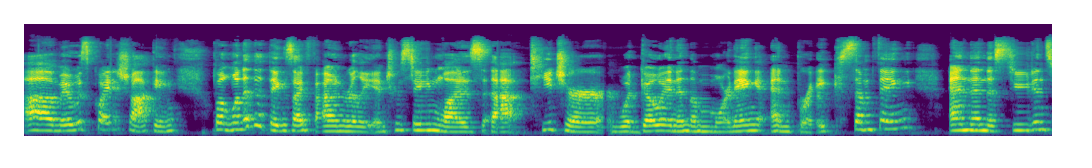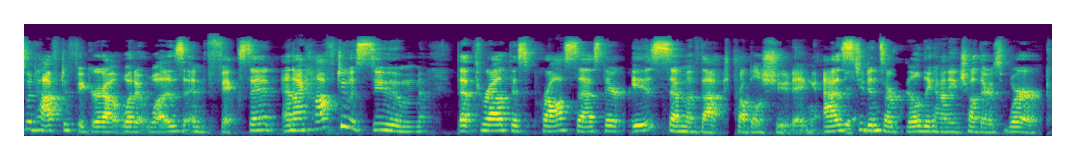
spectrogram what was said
Um, it was quite shocking. But one of the things I found really interesting was that teacher would go in in the morning and break something, and then the students would have to figure out what it was and fix it. And I have to assume that throughout this process, there is some of that troubleshooting as yeah. students are building on each other's work.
